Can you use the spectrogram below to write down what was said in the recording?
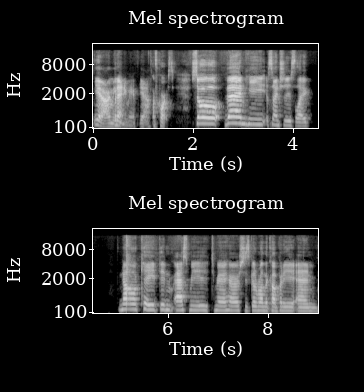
Yeah, I mean. But anyway, Yeah. of course. So then he essentially is like, "No, Kate didn't ask me to marry her. She's gonna run the company, and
